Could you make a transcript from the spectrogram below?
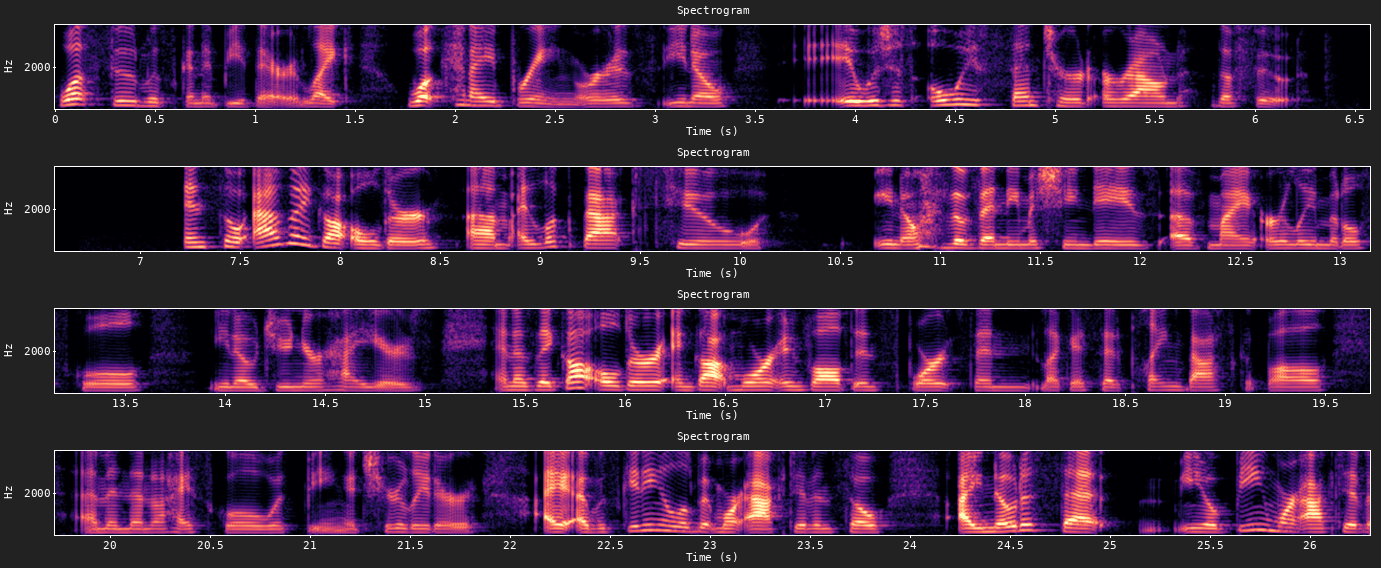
what food was going to be there. Like, what can I bring? Or is, you know, it was just always centered around the food. And so as I got older, um, I look back to, you know, the vending machine days of my early middle school you know, junior high years. And as I got older and got more involved in sports and, like I said, playing basketball, um, and then in high school with being a cheerleader, I, I was getting a little bit more active. And so I noticed that, you know, being more active,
